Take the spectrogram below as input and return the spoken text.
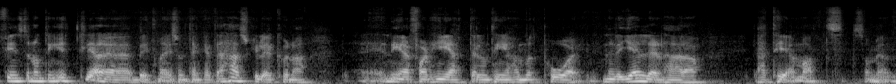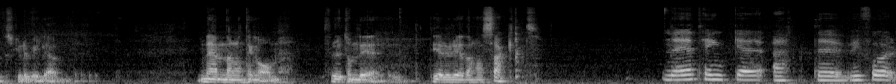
finns det någonting ytterligare Britt-Marie som tänker att det här skulle jag kunna en erfarenhet eller någonting jag har mött på när det gäller den här, det här temat som jag skulle vilja nämna någonting om. Förutom det, det du redan har sagt. Nej jag tänker att eh, vi får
